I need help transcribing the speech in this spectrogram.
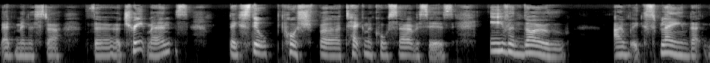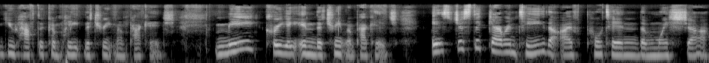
administer the treatments they still push for technical services even though I've explained that you have to complete the treatment package. Me creating the treatment package it's just a guarantee that I've put in the moisture,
